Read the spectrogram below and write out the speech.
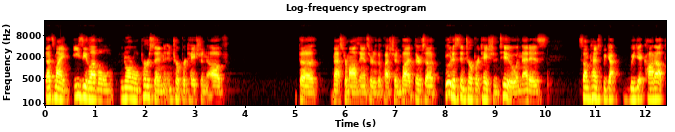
that's my easy level normal person interpretation of the Master Ma's answer to the question. But there's a Buddhist interpretation too, and that is sometimes we got we get caught up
